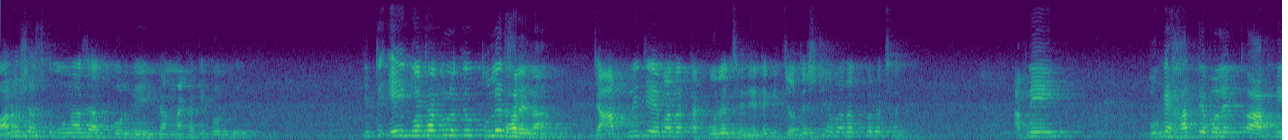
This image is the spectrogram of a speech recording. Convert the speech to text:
মানুষ আজকে মোনাজাত করবে, কান্নাকাটি করবে। কিন্তু এই কথাগুলো কেউ তুলে ধরে না যে আপনি যে এবাদতটা করেছেন, এটা কি যথেষ্ট এবাদত করেছেন? আপনি বুকে হাত দিয়ে বলেন তো, আপনি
